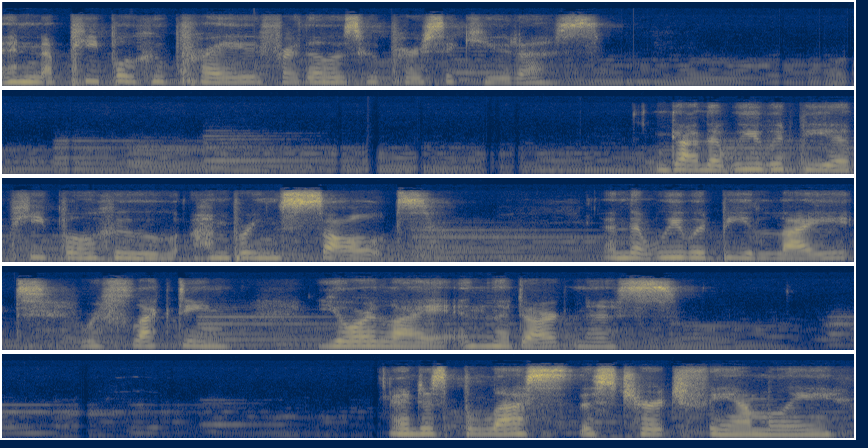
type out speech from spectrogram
and a people who pray for those who persecute us. God, that we would be a people who um, bring salt and that we would be light, reflecting your light in the darkness. And just bless this church family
